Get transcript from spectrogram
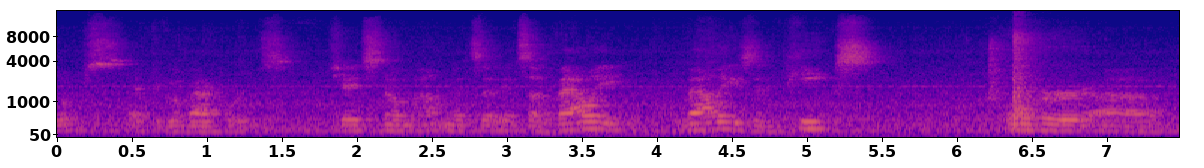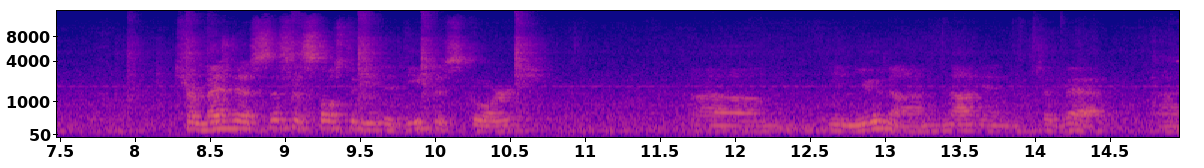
whoops, I have to go backwards. Jade Snow Mountain, it's a, it's a valley, valleys and peaks over uh, tremendous, this is supposed to be the deepest gorge um, in Yunnan, not in Tibet. I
